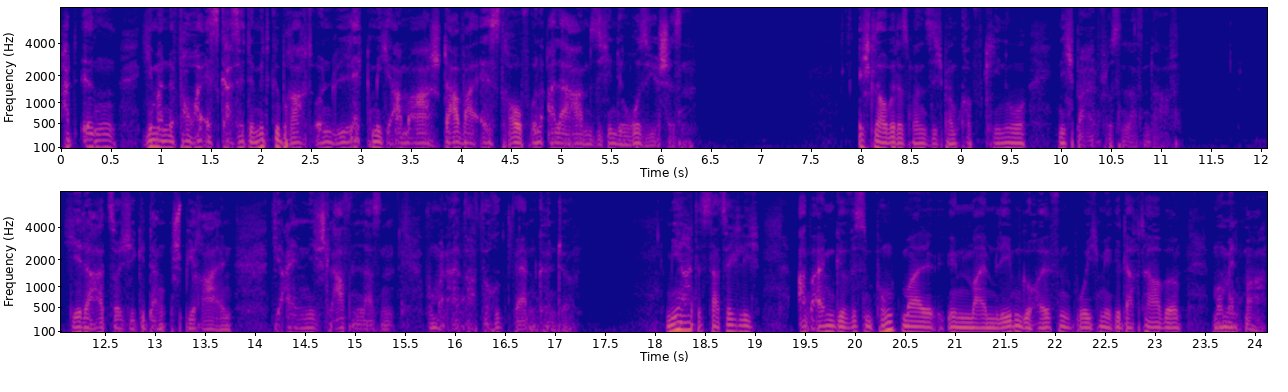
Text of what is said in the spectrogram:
hat irgendjemand eine VHS-Kassette mitgebracht und leck mich am Arsch, da war es drauf und alle haben sich in die Hose geschissen. Ich glaube, dass man sich beim Kopfkino nicht beeinflussen lassen darf. Jeder hat solche Gedankenspiralen, die einen nicht schlafen lassen, wo man einfach verrückt werden könnte. Mir hat es tatsächlich ab einem gewissen Punkt mal in meinem Leben geholfen, wo ich mir gedacht habe, Moment mal,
